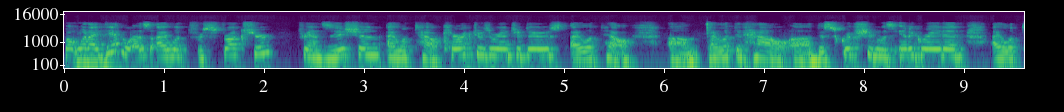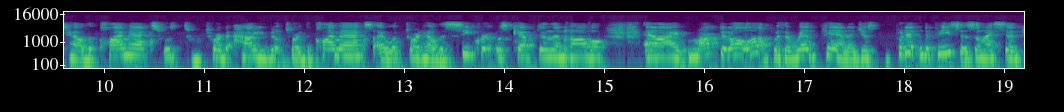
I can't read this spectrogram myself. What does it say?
But what I did was I looked for structure, transition. I looked how characters were introduced. I looked how um, I looked at how uh, description was integrated. I looked how the climax was t- toward how you built toward the climax. I looked toward how the secret was kept in the novel, and I marked it all up with a red pen and just put it into pieces. And I said,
